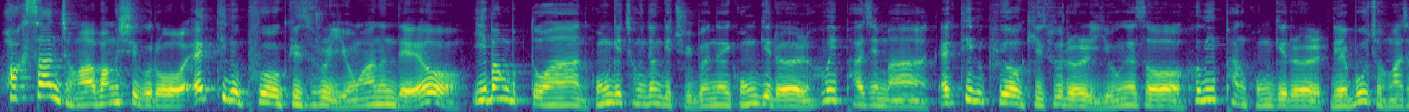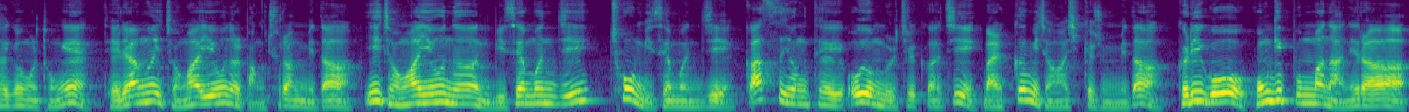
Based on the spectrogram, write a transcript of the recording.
확산 정화 방식으로 액티브 푸어 기술을 이용하는데요. 이 방법 또한 공기청정기 주변의 공기를 흡입하지만 액티브 퓨어 기술을 이용해서 흡입한 공기를 내부 정화 작용을 통해 대량의 정화 이온을 방출합니다. 이 정화 이온은 미세먼지, 초미세먼지, 가스 형태의 오염 물질까지 말끔히 정화시켜 줍니다. 그리고 공기뿐만 아니라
